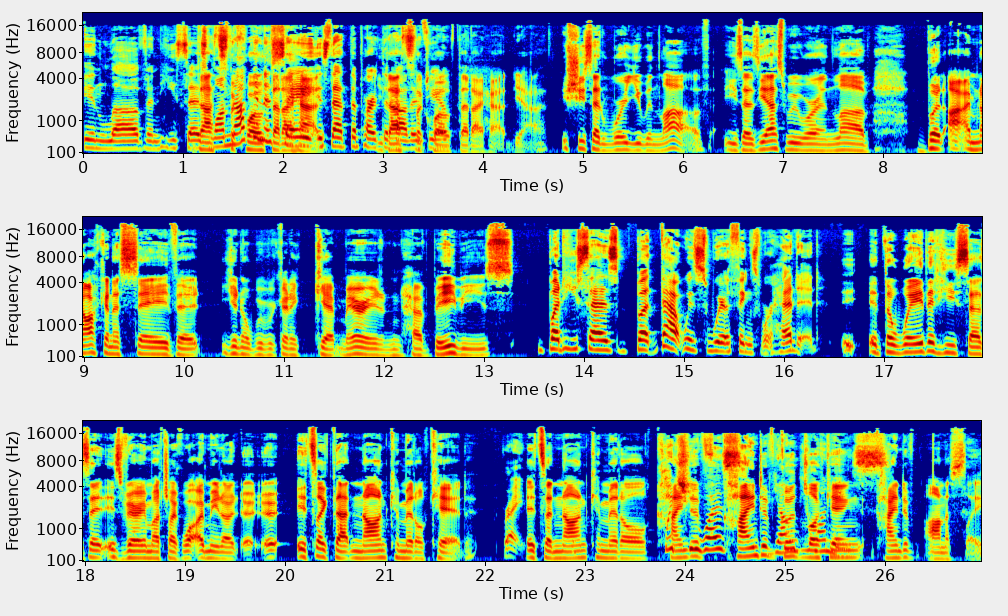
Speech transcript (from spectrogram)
in love?" and he says, That's "Well, I'm not going to say." Is that the part that That's the bothered you? quote that I had. Yeah, she said, "Were you in love?" He says, "Yes, we were in love, but I- I'm not going to say that you know we were going to get married and have babies." But he says, "But that was where things were headed." It, the way that he says it is very much like, well, I mean, it's like that non-committal kid. Right. It's a non-committal kind of kind of good-looking 20s. kind of honestly.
